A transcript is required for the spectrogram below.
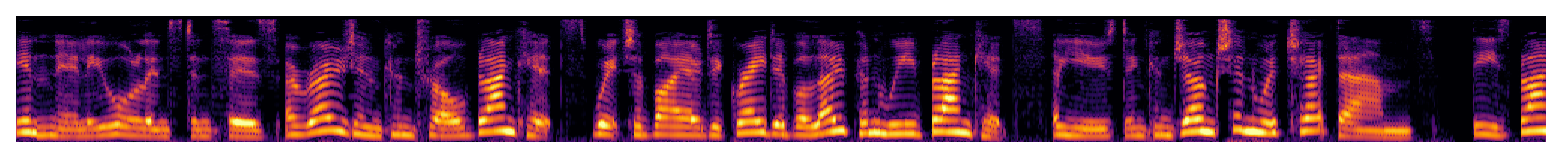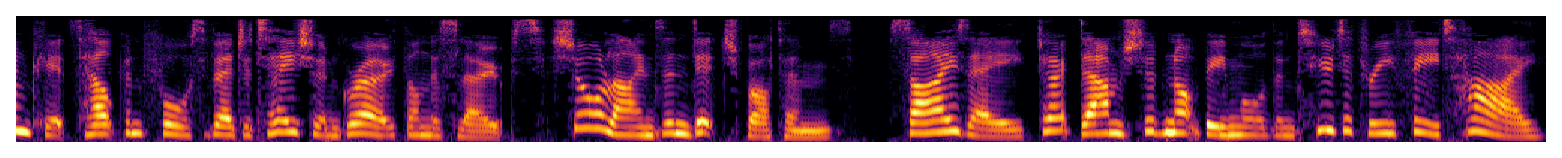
In nearly all instances, erosion control blankets, which are biodegradable open-weave blankets, are used in conjunction with check dams. These blankets help enforce vegetation growth on the slopes, shorelines and ditch bottoms. Size A check dam should not be more than 2 to 3 feet high,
